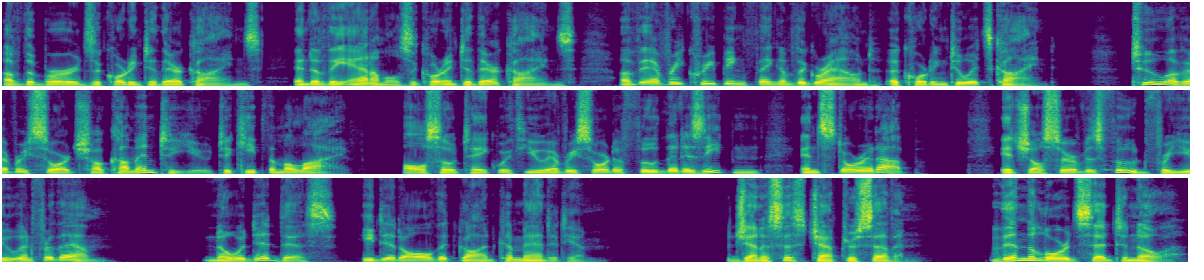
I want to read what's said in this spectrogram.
Of the birds according to their kinds, and of the animals according to their kinds, of every creeping thing of the ground according to its kind. Two of every sort shall come into you to keep them alive. Also take with you every sort of food that is eaten, and store it up. It shall serve as food for you and for them. Noah did this, he did all that God commanded him. Genesis chapter 7 Then the Lord said to Noah,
